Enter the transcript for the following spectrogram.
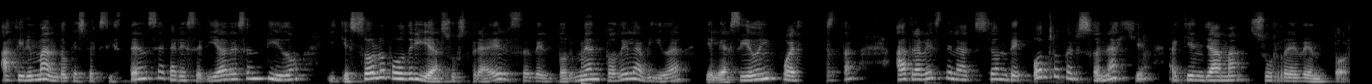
afirmando que su existencia carecería de sentido y que sólo podría sustraerse del tormento de la vida que le ha sido impuesta a través de la acción de otro personaje a quien llama su redentor.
